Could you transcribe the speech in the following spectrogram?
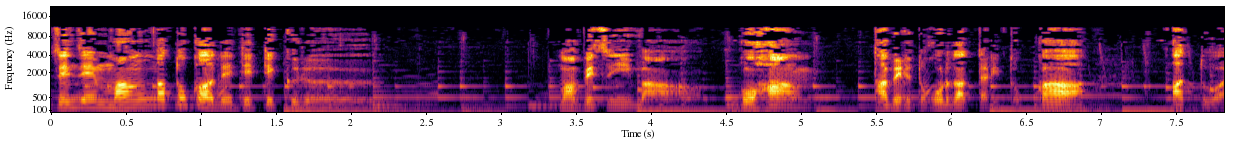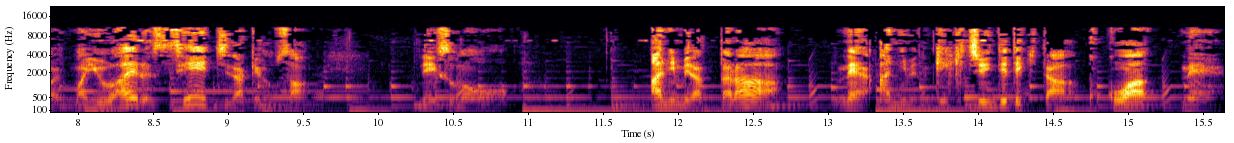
全然漫画とかで出てくる、まあ別にまあ、ご飯食べるところだったりとか、あとは、まあいわゆる聖地だけどさ、ね、その、アニメだったら、ね、アニメの劇中に出てきた、ここはね、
